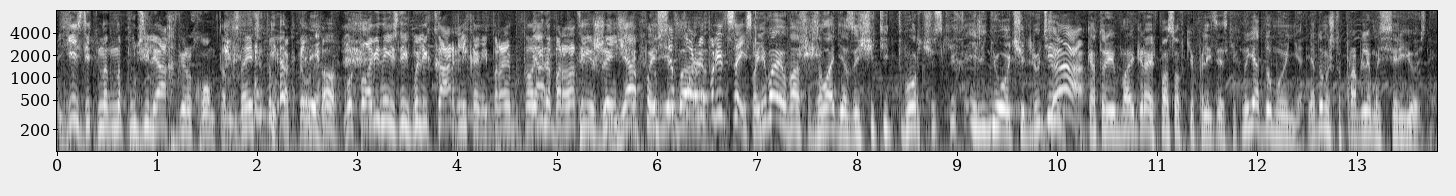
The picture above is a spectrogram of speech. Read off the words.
ездить на, на пуделях верхом, там, знаете, там как-то вот, там. Вот половина из них были карликами, половина бородатые женщины. Я Ну, все в форме понимаю, полицейских. понимаю ваше желание защитить творческих или не очень людей, Да. которые играют в массовке полицейских, но я думаю, нет. Я думаю, что проблема серьезнее.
